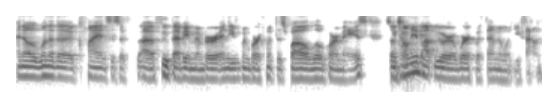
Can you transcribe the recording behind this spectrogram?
I know one of the clients is a uh, Food Bevy member, and you've been working with as well, Little Gourmets. So mm-hmm. tell me about your work with them and what you found.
